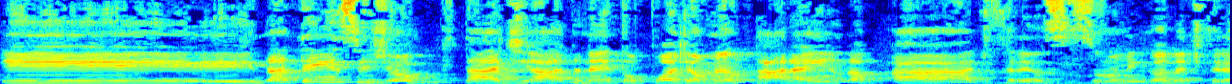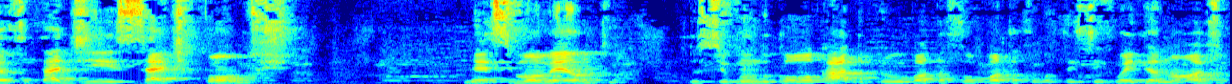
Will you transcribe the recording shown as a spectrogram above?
E ainda tem esse jogo que está adiado, né? Então pode aumentar ainda a diferença. Se eu não me engano, a diferença está de 7 pontos nesse momento. Do segundo colocado para o Botafogo, o Botafogo tem 59.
